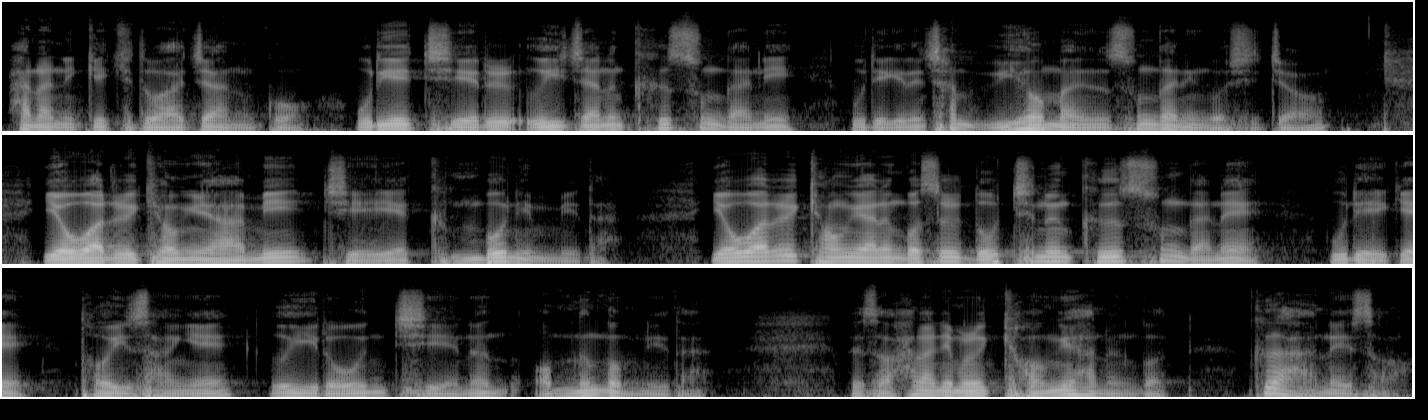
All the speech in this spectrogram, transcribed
하나님께 기도하지 않고 우리의 지혜를 의지하는 그 순간이 우리에게는 참 위험한 순간인 것이죠. 여호와를 경외함이 지혜의 근본입니다. 여호와를 경외하는 것을 놓치는 그 순간에 우리에게 더 이상의 의로운 지혜는 없는 겁니다. 그래서 하나님을 경외하는 것 그 안에서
